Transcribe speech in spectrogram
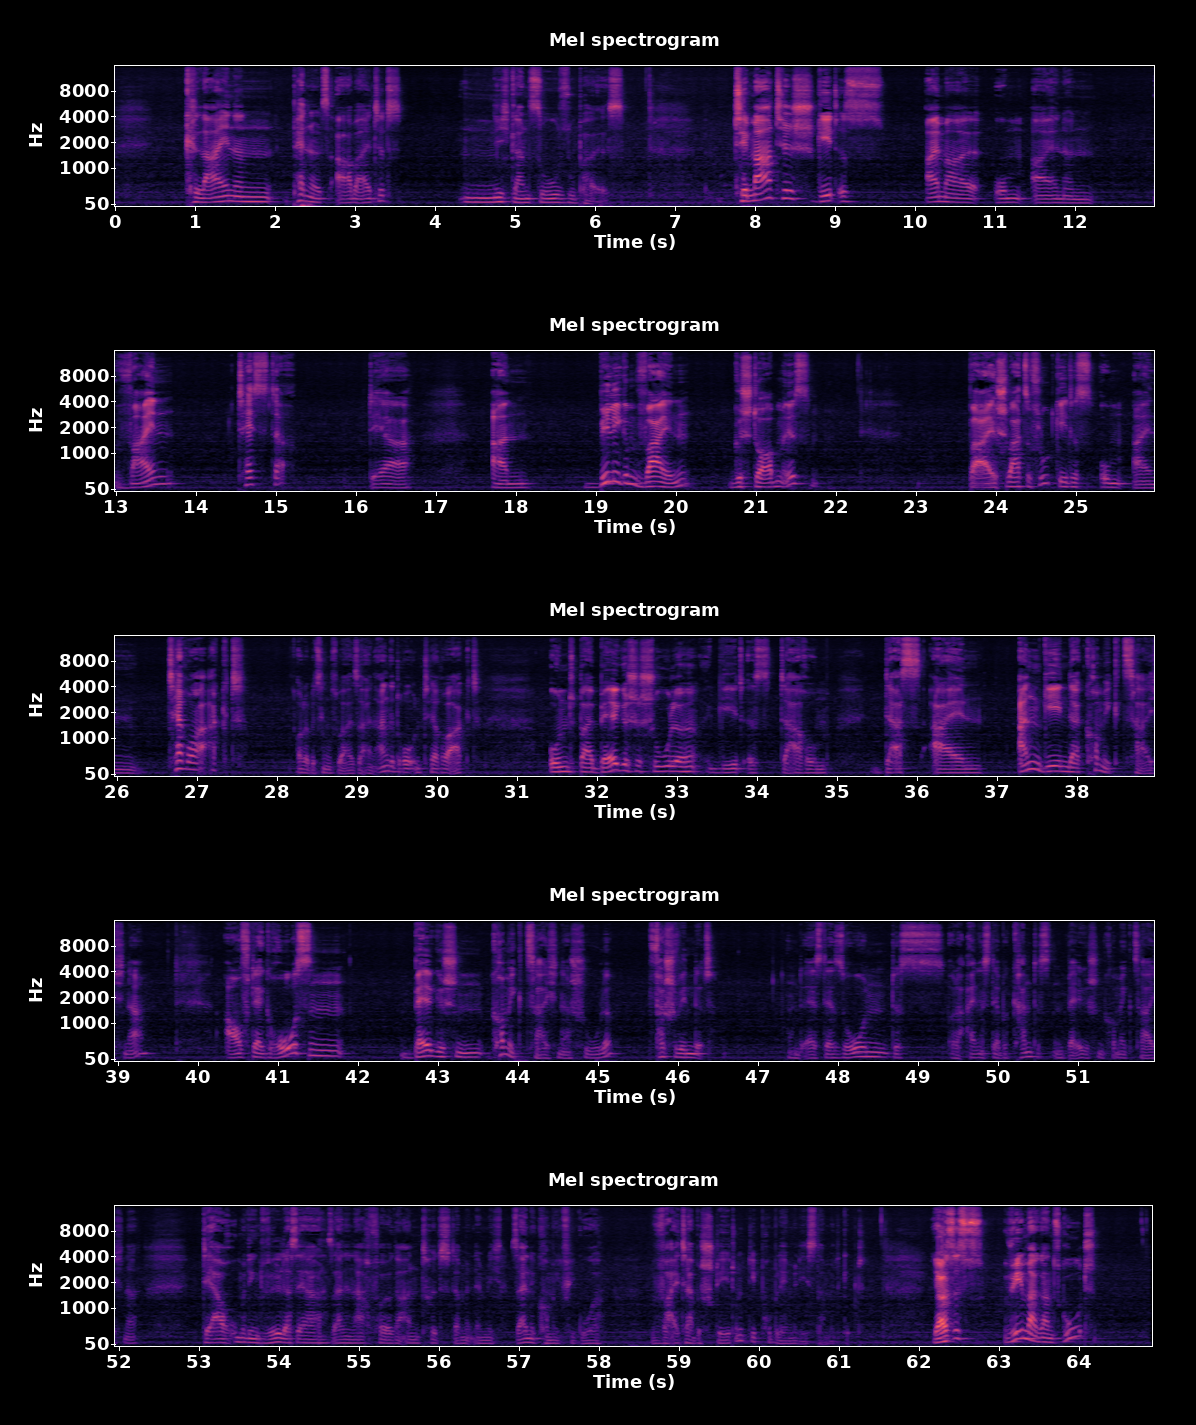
kleinen Panels arbeitet, nicht ganz so super ist. Thematisch geht es einmal um einen Weintester, der an billigem Wein gestorben ist. Bei Schwarze Flut geht es um einen Terrorakt oder beziehungsweise einen angedrohten Terrorakt. Und bei Belgische Schule geht es darum, dass ein angehender Comiczeichner auf der großen belgischen Comiczeichnerschule verschwindet. Und er ist der Sohn des oder eines der bekanntesten belgischen Comiczeichner, der auch unbedingt will, dass er seine Nachfolge antritt, damit nämlich seine Comicfigur weiter besteht und die Probleme, die es damit gibt. Ja, es ist wie immer ganz gut.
